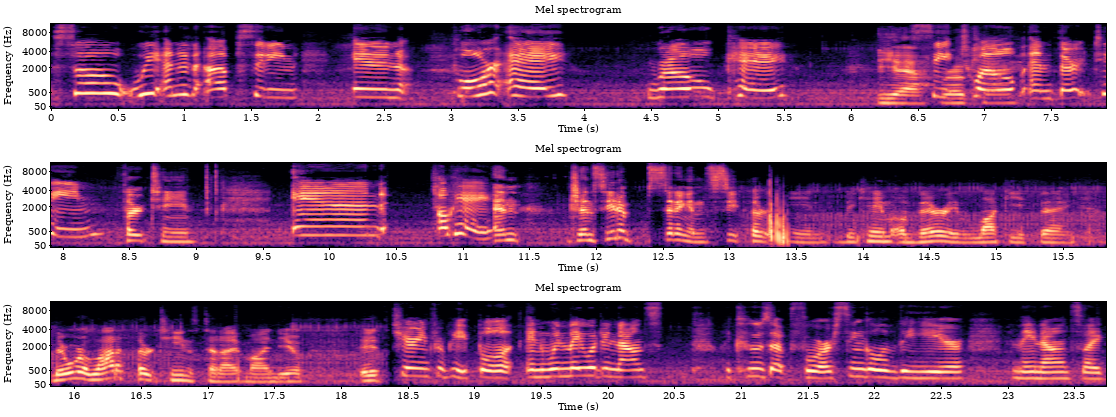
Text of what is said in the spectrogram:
So we ended up sitting in floor A, row K, Yeah. seat we're okay. 12 and 13. Thirteen. And okay, And Jencita sitting in seat 13 became a very lucky thing. There were a lot of 13s tonight, mind you. It cheering for people. And when they would announce like who's up for single of the year, and they announce like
